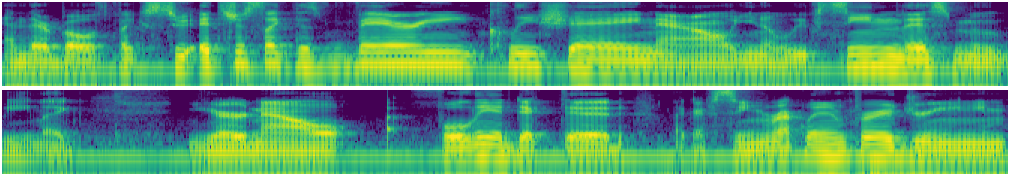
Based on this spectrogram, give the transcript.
And they're both like, su- it's just like this very cliche now. You know, we've seen this movie. Like, you're now fully addicted. Like, I've seen Requiem for a Dream.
